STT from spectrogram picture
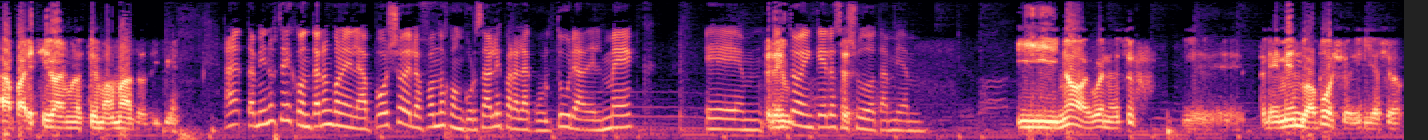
aparecieron algunos temas más, así que... Ah, también ustedes contaron con el apoyo de los fondos concursables para la cultura del MEC. Eh, Trem- ¿Esto en qué los ayudó también? Y no, bueno, eso es eh, tremendo apoyo, diría yo.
